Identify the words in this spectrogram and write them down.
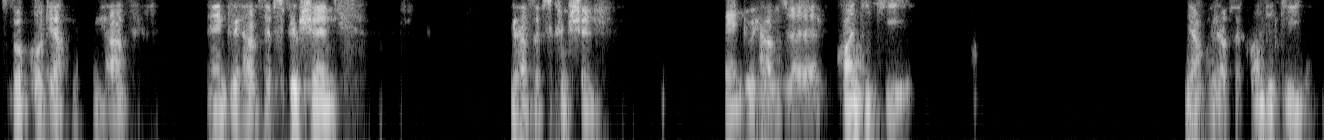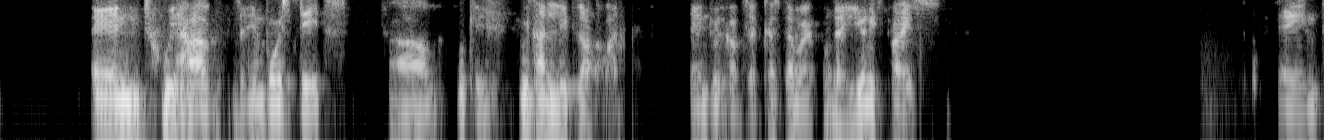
Stock code, yeah, we have. And we have the description. We have the description. And we have the quantity. Yeah, we have the quantity. And we have the invoice dates. Um, okay, we can leave that one. And we have the customer, the unit price, and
